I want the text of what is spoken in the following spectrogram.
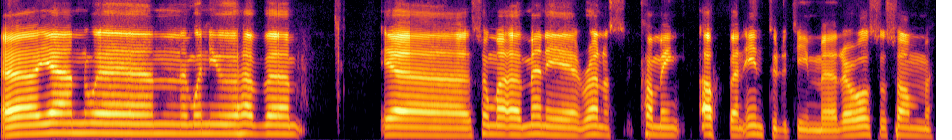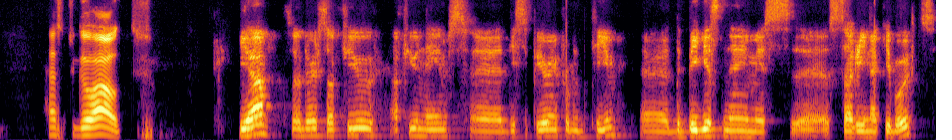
Uh, yeah, and when when you have um, yeah so ma- many runners coming up and into the team, uh, there are also some has to go out. Yeah, so there's a few a few names uh, disappearing from the team. Uh, the biggest name is uh, Sarina Kyburz.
